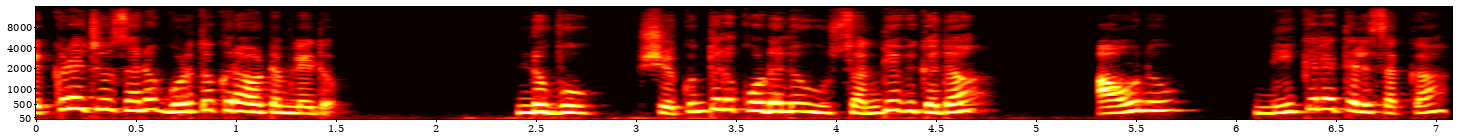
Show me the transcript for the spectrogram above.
ఎక్కడ చూశానో గుర్తుకు రావటం లేదు. నువ్వు శకుంతల కోడలు సంధ్యవి కదా? అవును నీకెలా తెలుసక్కా?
